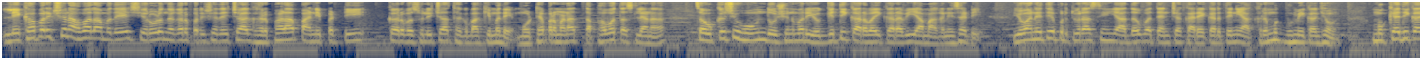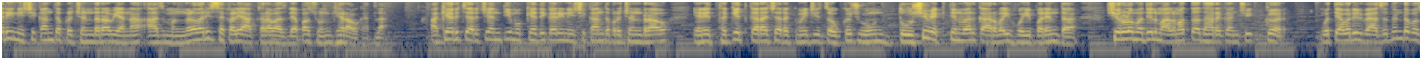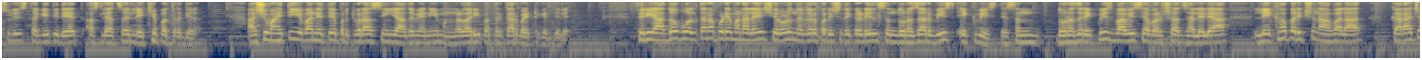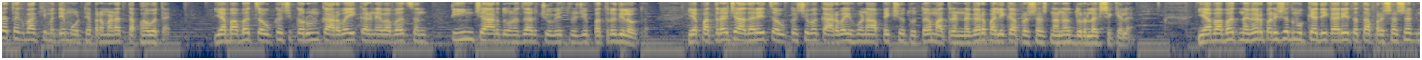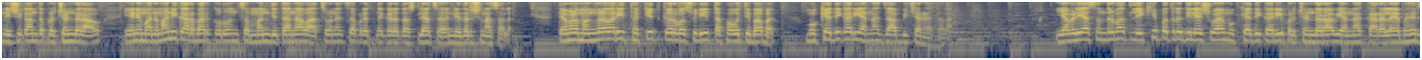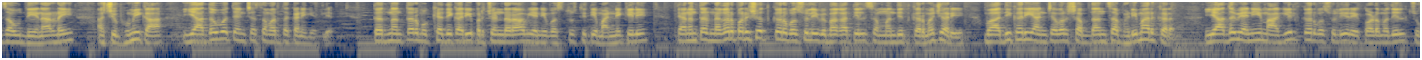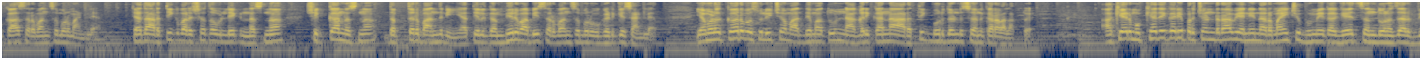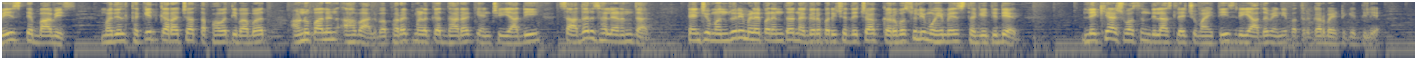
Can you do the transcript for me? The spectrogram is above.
लेखापरीक्षण अहवालामध्ये शिरोळ नगर परिषदेच्या घरफाळा पाणीपट्टी कर वसुलीच्या थकबाकीमध्ये मोठ्या प्रमाणात तफावत असल्यानं चौकशी होऊन दोषींवर योग्य ती कारवाई करावी या मागणीसाठी युवा नेते पृथ्वीराज सिंह यादव व त्यांच्या कार्यकर्त्यांनी आक्रमक भूमिका घेऊन मुख्याधिकारी निशिकांत प्रचंडराव यांना आज मंगळवारी सकाळी अकरा वाजल्यापासून घेराव घातला. अखेर चर्चेअंती मुख्याधिकारी निशिकांत प्रचंडराव यांनी थकीत कराच्या रकमेची चौकशी होऊन दोषी व्यक्तींवर कारवाई होईपर्यंत शिरोळमधील मालमत्ता धारकांची कर व त्यावरील व्याजदंड वसुली स्थगिती देत असल्याचं लेखीपत्र दिलं. अशी माहिती युवा नेते पृथ्वीराज सिंग यादव यांनी मंगळवारी पत्रकार बैठकीत दिली. श्री यादव बोलताना पुढे म्हणाले शिरोळ नगर परिषदेकडील सन दोन हजार वीस एकवीस ते सन दोन हजार एकवीस बावीस या वर्षात झालेल्या लेखापरीक्षण अहवालात कराच्या थकबाकीमध्ये मोठ्या प्रमाणात तफावत आहे. याबाबत चौकशी करून कारवाई करण्याबाबत सन तीन चार दोन हजार चोवीस रोजी पत्र दिलं होतं. या पत्राच्या आधारे चौकशी व कारवाई होणं अपेक्षित होतं मात्र नगरपालिका प्रशासनानं दुर्लक्ष केलं याबाबत नगर परिषद मुख्याधिकारी तथा प्रशासक निशिकांत प्रचंडराव यांनी मनमानी कारभार करून संबंधितांना वाचवण्याचा प्रयत्न करत असल्याचं निदर्शनास आलं. त्यामुळे मंगळवारी थकीत कर वसुली तफावतीबाबत मुख्याधिकारी यांना जाब विचारण्यात आला. यावेळी या संदर्भात लेखी पत्र दिल्याशिवाय मुख्याधिकारी प्रचंडराव यांना कार्यालयाबाहेर जाऊ देणार नाही अशी भूमिका यादव व त्यांच्या समर्थकांनी घेतली. तदनंतर मुख्याधिकारी प्रचंडराव यांनी वस्तुस्थिती मान्य केली. त्यानंतर नगर परिषद कर वसुली विभागातील संबंधित कर्मचारी व अधिकारी यांच्यावर शब्दांचा भडीमार करत यादव यांनी मागील कर वसुली रेकॉर्डमधील चुका सर्वांसमोर मांडल्या. त्यात आर्थिक वर्षाचा उल्लेख नसणं शिक्का नसणं दप्तर बांधणी यातील गंभीर बाबी सर्वांसमोर उघडकीस आणल्यात. यामुळे कर वसुलीच्या माध्यमातून नागरिकांना आर्थिक भुर्दंड सहन करावा लागतोय. अखेर मुख्याधिकारी प्रचंडराव यांनी नरमाईची भूमिका घेत सन दोन हजार वीस ते बावीस मधील थकीत कराच्या तफावतीबाबत अनुपालन अहवाल व फरक मिळकत धारक यांची यादी सादर झाल्यानंतर त्यांची मंजुरी मिळेपर्यंत नगर परिषदेच्या करवसुली मोहिमेस स्थगिती देत लेखी आश्वासन दिलं असल्याची माहिती श्री यादव यांनी पत्रकार बैठकीत दिली आहे.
